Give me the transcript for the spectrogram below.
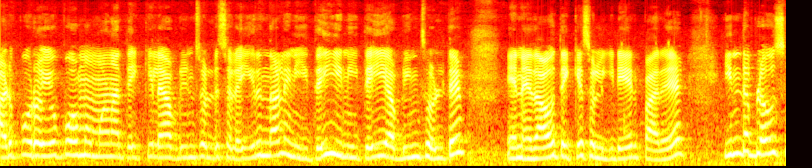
கடுப்புறையோ போமாம்மா நான் தைக்கல அப்படின்னு சொல்லிட்டு சொல்ல இருந்தாலும் நீ தெய் நீ தெய் அப்படின்னு சொல்லிட்டு என்னை ஏதாவது தைக்க சொல்லிக்கிட்டே இருப்பார். இந்த ப்ளவுஸ்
